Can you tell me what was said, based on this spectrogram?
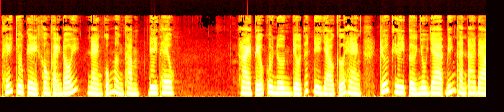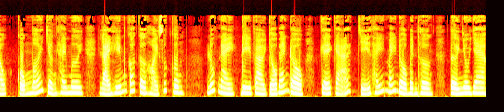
Thấy chu kỳ không phản đối, nàng cũng mừng thầm, đi theo hai tiểu cô nương đều thích đi dạo cửa hàng. Trước khi từ nhu gia biến thành a đào, cũng mới chừng hai mươi, lại hiếm có cơ hội xuất cung. Lúc này, đi vào chỗ bán đồ, kể cả chỉ thấy mấy đồ bình thường, từ nhu gia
